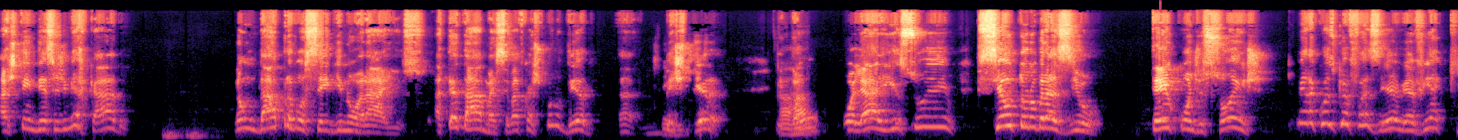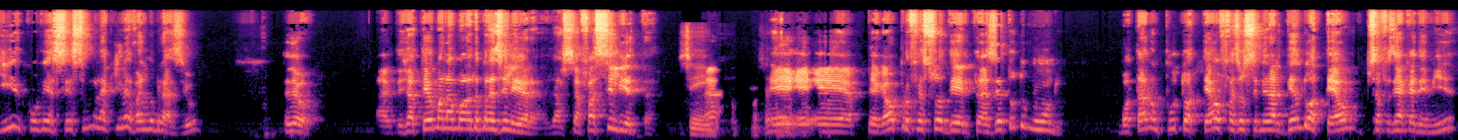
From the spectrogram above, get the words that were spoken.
as tendências de mercado. Não dá para você ignorar isso. Até dá, mas você vai ficar expondo o dedo. Né? Besteira. Então, olhar isso e. Se eu estou no Brasil, tenho condições, Primeira coisa que eu ia fazer, eu ia vir aqui convencer esse moleque de levar ele no Brasil. Entendeu? Já tem uma namorada brasileira, já, já facilita. Sim. Né? É, é, é, pegar o professor dele, trazer todo mundo, botar num puto hotel, fazer o seminário dentro do hotel, precisa fazer academia.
